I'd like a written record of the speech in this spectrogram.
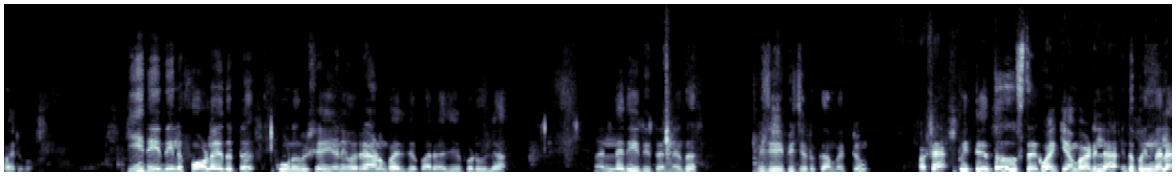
പരുവം. ഈ രീതിയിൽ ഫോളോ ചെയ്തിട്ട് കൂണ് കൃഷി ഒരാളും പരിചയ പരാജയപ്പെടില്ല നല്ല രീതിയിൽ തന്നെ ഇത് വിജയിപ്പിച്ചെടുക്കാൻ പറ്റും. പക്ഷെ പിറ്റേത്തെ ദിവസത്തേക്ക് വയ്ക്കാൻ പാടില്ല. ഇതിപ്പോൾ ഇന്നലെ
